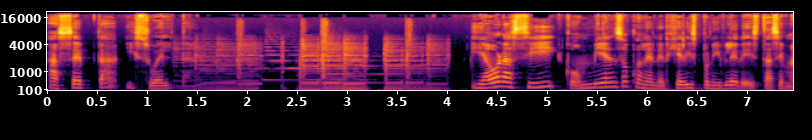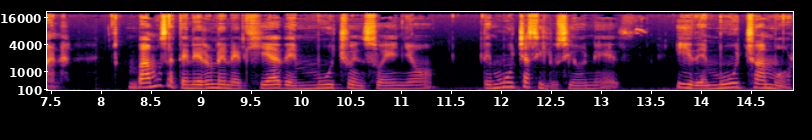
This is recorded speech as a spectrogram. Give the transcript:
acepta y suelta. Y ahora sí, comienzo con la energía disponible de esta semana vamos a tener una energía de mucho ensueño, de muchas ilusiones y de mucho amor.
